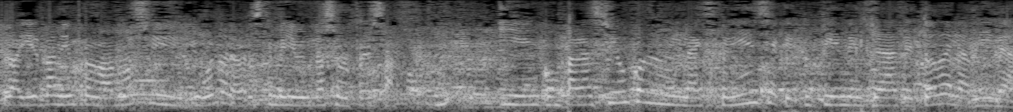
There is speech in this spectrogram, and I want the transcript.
pero ayer también probamos y, y bueno, la verdad es que me llevé una sorpresa. Y en comparación con la experiencia que tú tienes ya de toda la vida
